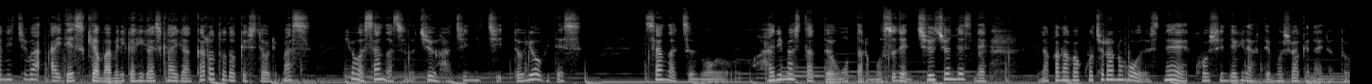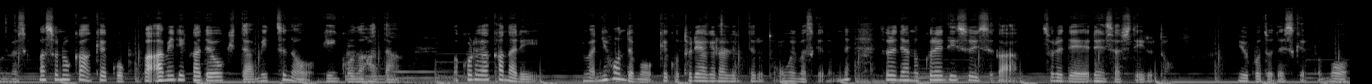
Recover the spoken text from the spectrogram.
んにちは、愛です。今日もアメリカ東海岸からお届けしております。今日は3月の18日土曜日です。3月も入りましたって思ったらもうすでに中旬ですね。なかなかこちらの方ですね、更新できなくて申し訳ないなと思います。まあ、その間結構、まあ、アメリカで起きた3つの銀行の破綻、まあ、これはかなりま、日本でも結構取り上げられてると思いますけどもね、それであのクレディ・スイスがそれで連鎖しているということですけれども、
